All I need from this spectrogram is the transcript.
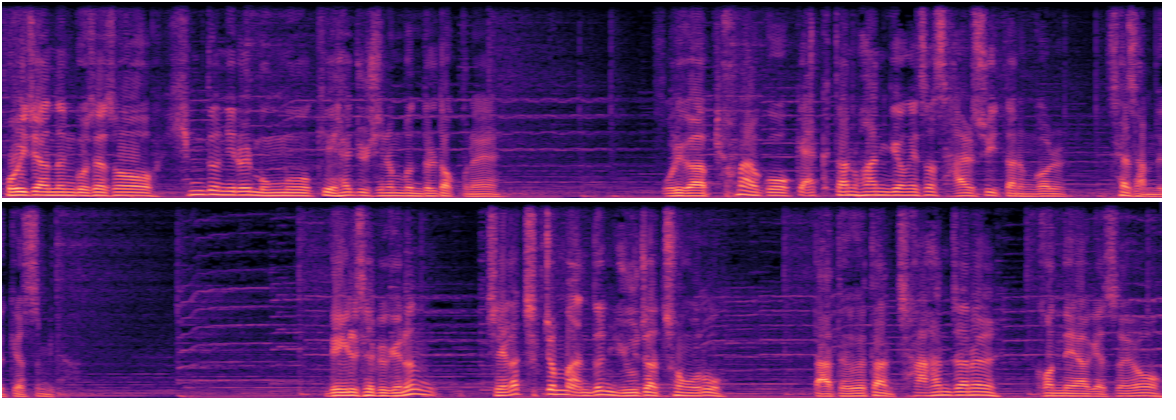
보이지 않는 곳에서 힘든 일을 묵묵히 해주시는 분들 덕분에 우리가 편하고 깨끗한 환경에서 살 수 있다는 걸 새삼 느꼈습니다. 내일 새벽에는 제가 직접 만든 유자청으로 따뜻한 차 한 잔을 건네야겠어요.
